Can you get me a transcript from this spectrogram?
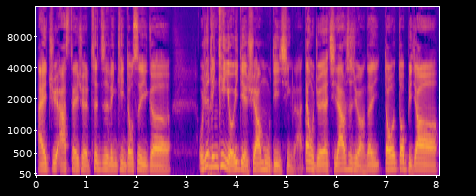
I G R Station 甚至 Linkin 都是一个，我觉得 Linkin 有一点需要目的性啦，但我觉得其他的社群网站都都比较。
